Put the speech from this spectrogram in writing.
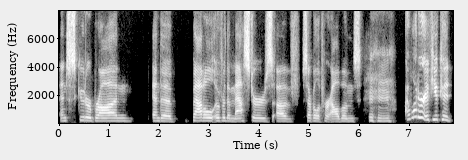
and Scooter Braun and the battle over the masters of several of her albums. Mhm. I wonder if you could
